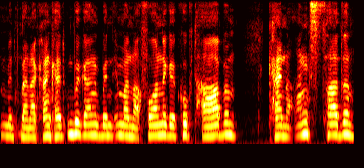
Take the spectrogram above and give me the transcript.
mit meiner Krankheit umgegangen bin, immer nach vorne geguckt habe, keine Angst hatte,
